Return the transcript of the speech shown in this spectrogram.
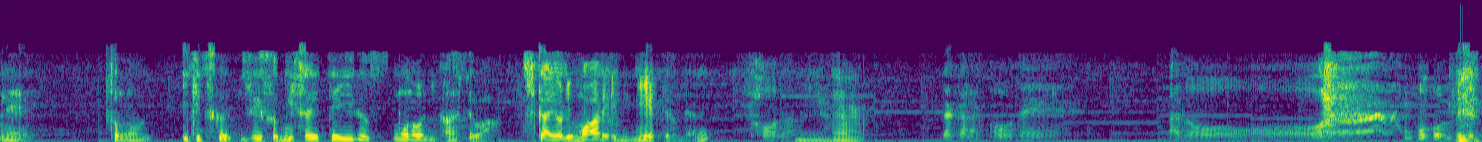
うんね。その、行き着く、行き着く見据えているものに関しては、地下よりもある意味見えてるんだよね。そうなんですよ、うんうん。だからこうねあのー もうね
